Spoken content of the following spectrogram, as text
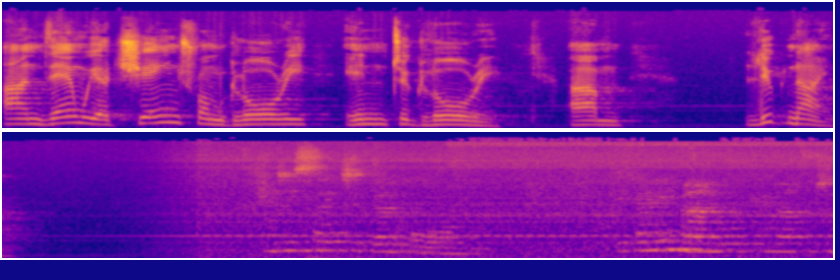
and then we are changed from glory into glory. Um, Luke 9. And he said to them all, If any man will come after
